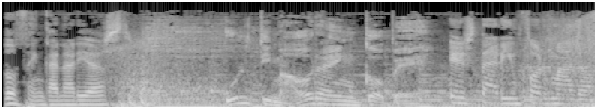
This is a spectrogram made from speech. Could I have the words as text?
12 en Canarias. Última hora en Cope. Estar informado.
